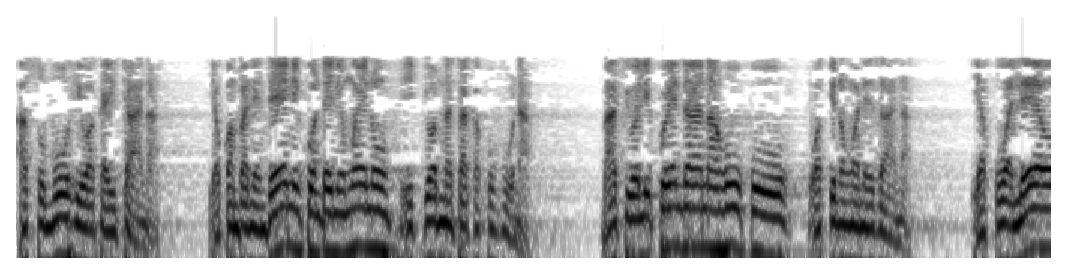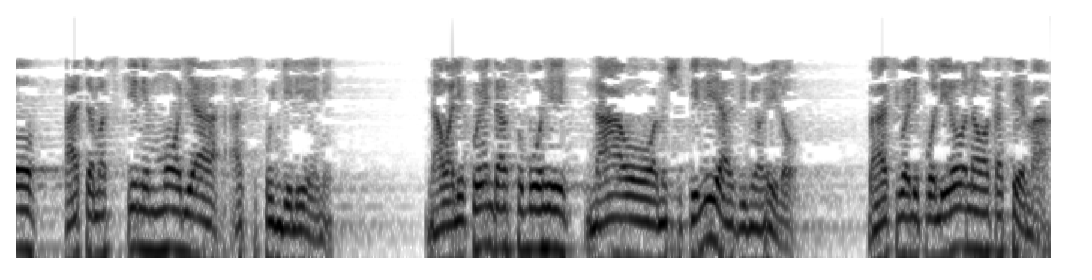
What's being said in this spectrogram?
asubuhi wakaitana ya kwamba nendeni kondeni mwenu ikiwa mnataka kuvuna. Basi walikwenda na huku wakinong'onezana ya kuwa leo hata masikini mmoja asikuingilieni. Na walikwenda asubuhi nao wameshikilia azimio hilo. Basi walipoliona wakasema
